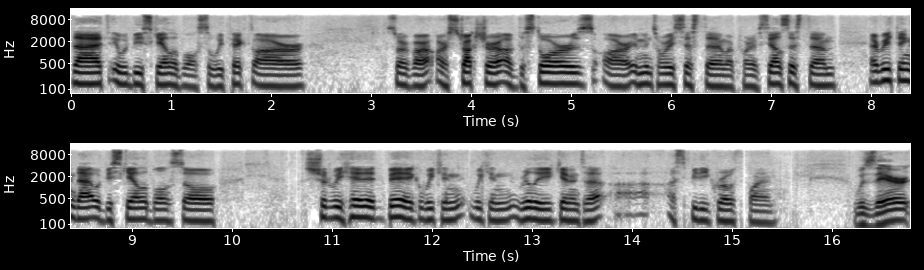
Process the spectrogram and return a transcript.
that it would be scalable. So we picked our sort of our, our structure of the stores, our inventory system, our point of sale system, everything that would be scalable. So should we hit it big, we can we can really get into a, a speedy growth plan. Was there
